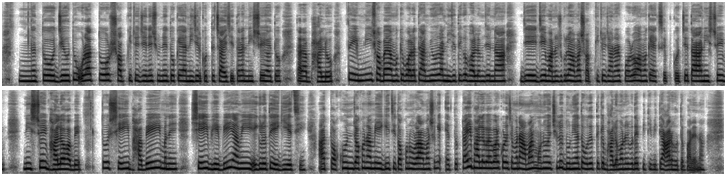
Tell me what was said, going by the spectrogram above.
তো যেহেতু ওরা তোর সব কিছু জেনে শুনে তোকে আর নিজের করতে চাইছে, তারা নিশ্চয়ই হয়তো তারা ভালো। তো এমনি সবাই আমাকে বলাতে আমিও আর নিজে থেকেও ভাবলাম যে, না, যে যে মানুষগুলো আমার সব কিছু জানার পরও আমাকে অ্যাকসেপ্ট করছে, তারা নিশ্চয়ই নিশ্চয়ই ভালো হবে। তো সেইভাবেই মানে সেই ভেবেই আমি এগুলোতে এগিয়েছি। আর তখন যখন আমি এগিয়েছি, তখন ওরা আমার সঙ্গে এতটাই ভালো ব্যবহার করেছে মানে আমার মনে হয়েছিল দুনিয়াতে ওদের থেকে ভালো মানুষ বোধহয় পৃথিবীতে আর হতে পারে না।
